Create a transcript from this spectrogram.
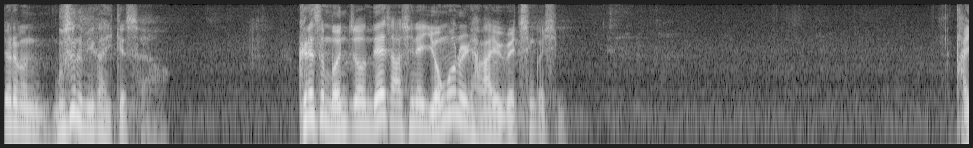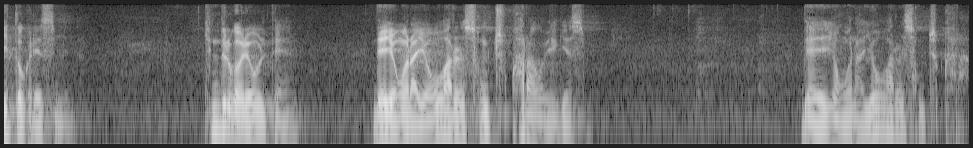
여러분, 무슨 의미가 있겠어요? 그래서 먼저 내 자신의 영혼을 향하여 외친 것입니다. 다윗도 그랬습니다. 힘들고 어려울 때 내 영혼아 여호와를 송축하라고 얘기했습니다. 내 영혼아 여호와를 송축하라.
